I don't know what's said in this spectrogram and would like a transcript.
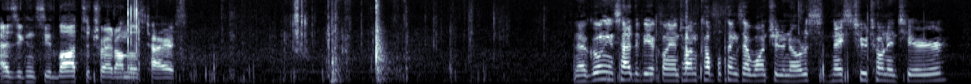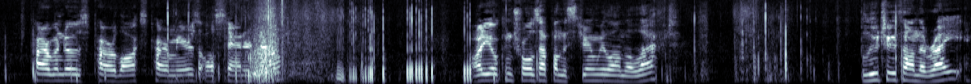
As you can see, lots of tread on those tires. Now going inside the vehicle, Anton, a couple things I want you to notice. Nice two-tone interior, power windows, power locks, power mirrors, all standard now. Audio controls up on the steering wheel on the left. Bluetooth on the right.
